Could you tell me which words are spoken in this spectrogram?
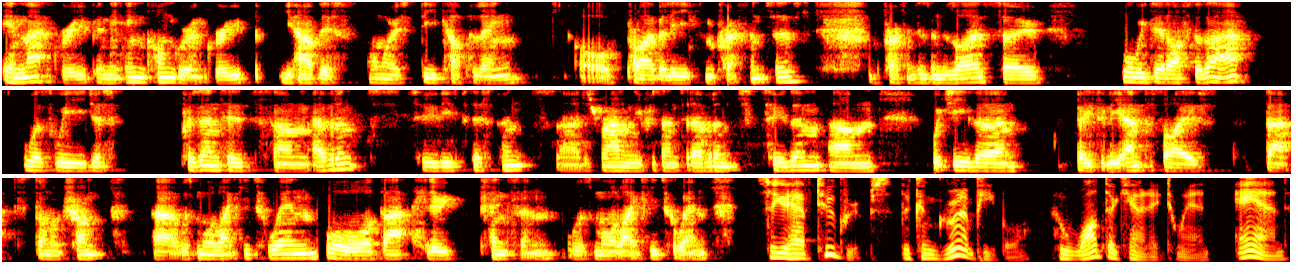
In that group, in the incongruent group, you have this almost decoupling of prior belief and preferences, preferences and desires. So, what we did after that was we just presented some evidence to these participants, uh, just randomly presented evidence to them, um, which either basically emphasized that Donald Trump uh, was more likely to win or that Hillary Clinton was more likely to win. So you have two groups the congruent people who want their candidate to win and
